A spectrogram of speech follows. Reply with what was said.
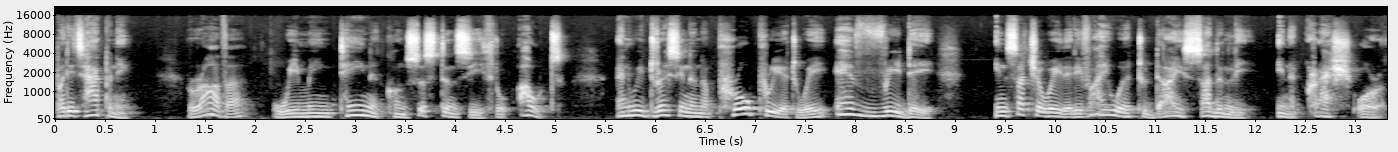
but it's happening. Rather, we maintain a consistency throughout and we dress in an appropriate way every day in such a way that if I were to die suddenly in a crash or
